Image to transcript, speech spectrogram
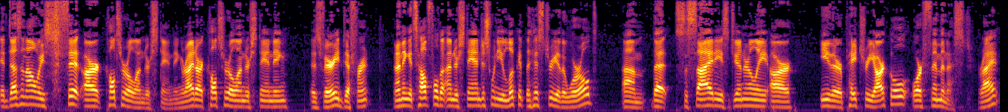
it doesn't always fit our cultural understanding, right? Our cultural understanding is very different. And I think it's helpful to understand, just when you look at the history of the world, um, that societies generally are either patriarchal or feminist, right?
